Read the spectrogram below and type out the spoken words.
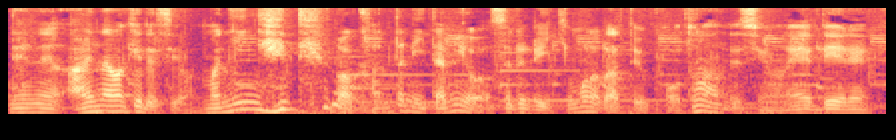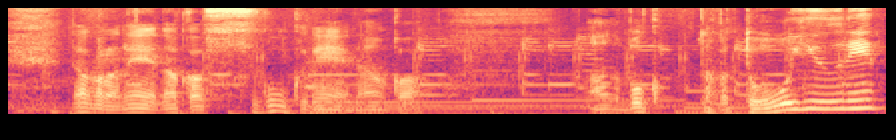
でね、あれなわけですよ。まあ、人間っていうのは簡単に痛みを忘れる生き物だということなんですよね。でね、だからね、なんかすごくね、なんか、あの僕、なんかどういうね、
